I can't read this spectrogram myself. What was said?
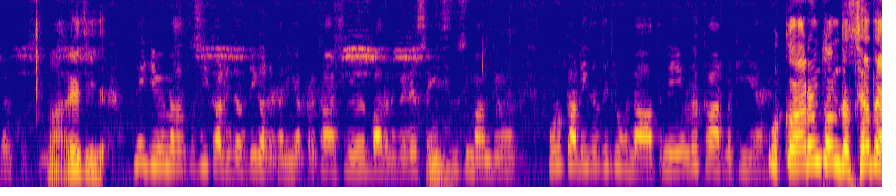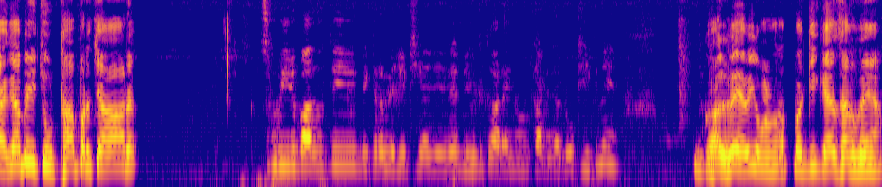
ਬਿਲਕੁਲ ਹਾਂ, ਇਹ ਚੀਜ਼ ਹੈ। ਨਹੀਂ, ਜਿਵੇਂ ਮਤਲਬ ਤੁਸੀਂ ਅਕਾਲੀ ਦਲ ਦੀ ਗੱਲ ਕਰੀ ਆ, ਪ੍ਰਕਾਸ਼ ਬਾਦਲ ਵੇਲੇ ਸਹੀ ਸੀ, ਤੁਸੀਂ ਮੰਨਦੇ ਹੋ। ਹੁਣ ਅਕਾਲੀ ਦਲ ਦੇ ਜੋ ਹਾਲਾਤ ਨੇ ਉਹਦਾ ਕਾਰਨ ਕੀ ਹੈ? ਉਹ ਕਾਰਨ ਤੁਹਾਨੂੰ ਦੱਸਿਆ ਤਾਂ ਹੈਗਾ ਵੀ ਝੂਠਾ ਪ੍ਰਚਾਰ। ਸੁਖਬੀਰ ਬਾਦਲ ਤੇ ਵਿਕਰਮ ਮਜੀਠੀਆ ਜਿਹੜੇ ਲੀਡ ਕਰ ਰਹੇ ਨੇ ਹੁਣ ਅਕਾਲੀ ਦਲ ਨੂੰ ਠੀਕ ਨੇ? ਗੱਲ ਇਹ ਵੀ ਹੁਣ ਆਪਾਂ ਕੀ ਕਹਿ ਸਕਦੇ ਆ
